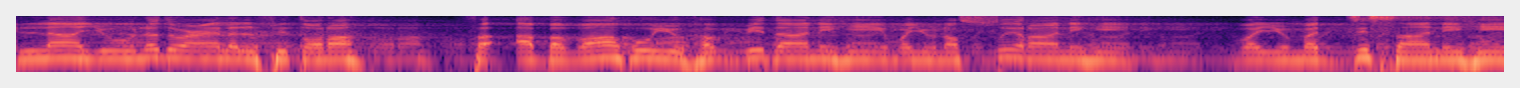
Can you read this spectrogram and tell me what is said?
ഇല്ലാ യൂലദു അലൽ ഫിത്റ ഫഅബവാഹു യുഹവ്വിദാനിഹി വയുനസ്സിറാനിഹി വയുമജ്ജിസാനിഹി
